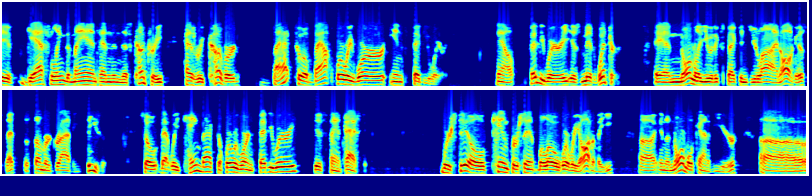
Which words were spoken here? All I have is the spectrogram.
if gasoline demand in this country has recovered back to about where we were in February. Now, February is midwinter, and normally you would expect in July and August, that's the summer driving season. So that we came back to where we were in February is fantastic. We're still 10% below where we ought to be uh, in a normal kind of year uh,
